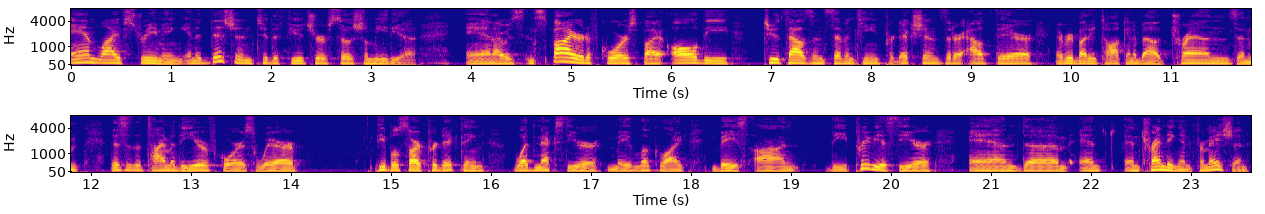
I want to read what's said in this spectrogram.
and live streaming, in addition to the future of social media. And I was inspired, of course, by all the 2017 predictions that are out there, everybody talking about trends. And this is the time of the year, of course, where people start predicting what next year may look like based on the previous year and um, and and trending information.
